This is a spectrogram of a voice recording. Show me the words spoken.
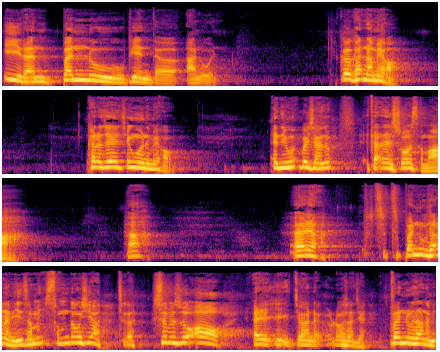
一人奔路变得安稳。各位看到没有？看到这些经文了没有？哎，你会不会想说他在说什么啊？啊？哎呀，这这奔路他的名什么什么东西啊？这个是不是说哦？哎，叫那个罗上讲，奔路他的名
